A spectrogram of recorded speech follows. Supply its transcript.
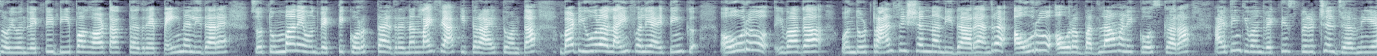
ಸೊ ಈ ಒಂದು ವ್ಯಕ್ತಿ ಡೀಪ್ ಆಗಿ ಹರ್ಟ್ ಆಗ್ತಾ ಇದ್ರೆ ಪೈನ್ ಅಲ್ಲಿ ಇದ್ದಾರೆ ಸೊ ತುಂಬಾನೇ ಒಂದು ವ್ಯಕ್ತಿ ಕೊರಗ್ತಾ ಇದ್ರೆ ನನ್ನ ಲೈಫ್ ಯಾಕೆ ಈ ತರ ಆಯ್ತು ಅಂತ. ಬಟ್ ಇವರ ಲೈಫ್ ಅಲ್ಲಿ ಐ ಥಿಂಕ್ ಅವರು ಇವಾಗ ಒಂದು ಟ್ರಾನ್ಸಿಷನ್ ಅಲ್ಲಿ ಇದ್ದಾರೆ ಅಂದ್ರೆ ಅವರು ಅವರ ಬದಲಾವಣೆಗೋಸ್ಕರ ಐ ಥಿಂಕ್ ಈ ಒಂದು ವ್ಯಕ್ತಿ ಸ್ಪಿರಿಚುವಲ್ ಜರ್ನಿಗೆ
